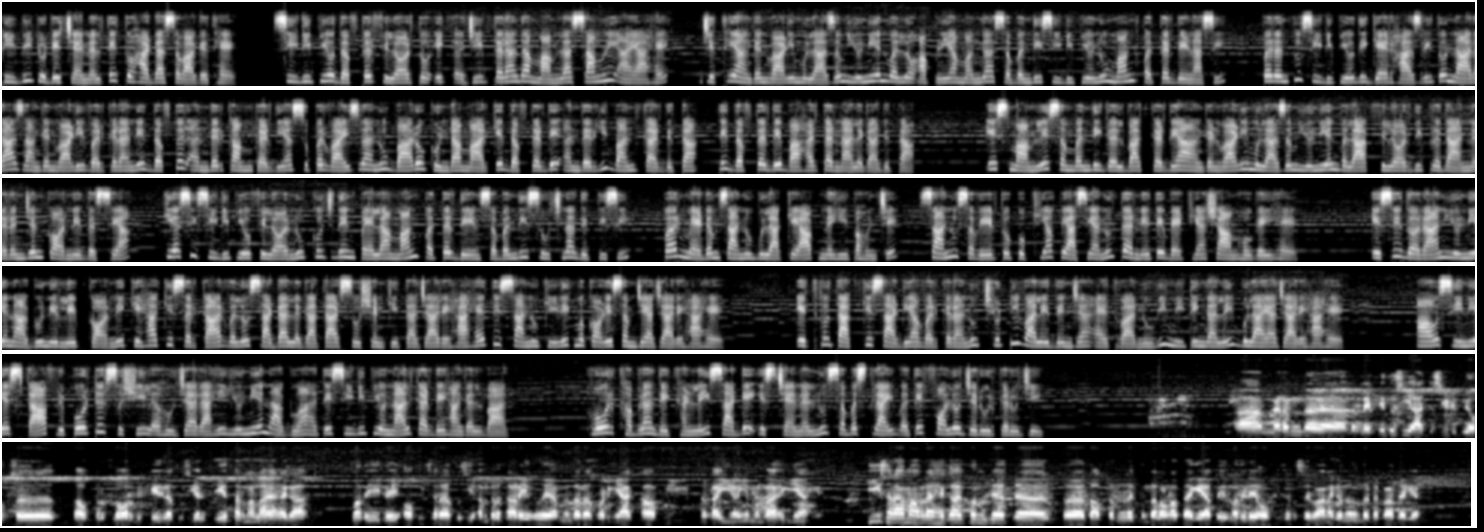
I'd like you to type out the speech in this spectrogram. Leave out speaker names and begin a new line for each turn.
PB today channel ਤੇ ਤੁਹਾਡਾ ਸਵਾਗਤ ਹੈ। ਸੀਡੀਪੀਓ ਦਫ਼ਤਰ ਫਿਲੌਰ ਤੋਂ ਇੱਕ ਅਜੀਬ ਤਰ੍ਹਾਂ ਦਾ ਮਾਮਲਾ ਸਾਹਮਣੇ ਆਇਆ ਹੈ, ਜਿੱਥੇ ਆਂਗਨਵਾੜੀ ਮੁਲਾਜ਼ਮ ਯੂਨੀਅਨ ਵੱਲੋਂ ਆਪਣੀਆਂ ਮੰਗਾਂ ਸੰਬੰਧੀ ਸੀਡੀਪੀਓ ਨੂੰ ਮੰਗ ਪੱਤਰ ਦੇਣਾ ਸੀ, ਪਰੰਤੂ ਸੀਡੀਪੀਓ ਦੀ ਗੈਰ ਹਾਜ਼ਰੀ ਤੋਂ ਨਾਰਾਜ਼ ਆਂਗਨਵਾੜੀ ਵਰਕਰਾਂ ਨੇ ਦਫ਼ਤਰ ਅੰਦਰ ਕੰਮ ਕਰਦੀਆਂ ਸੁਪਰਵਾਈਜ਼ਰਾਂ ਨੂੰ ਬਾਹਰੋਂ ਕੁੰਡਾ ਮਾਰ ਕੇ ਦਫ਼ਤਰ ਦੇ ਅੰਦਰ ਹੀ ਬੰਦ ਕਰ ਦਿੱਤਾ ਤੇ ਦਫ਼ਤਰ ਦੇ ਬਾਹਰ ਧਰਨਾ ਲਗਾ ਦਿੱਤਾ। ਇਸ ਮਾਮਲੇ ਸੰਬੰਧੀ ਗੱਲਬਾਤ ਕਰਦਿਆਂ ਆਂਗਣਵਾੜੀ ਮੁਲਾਜ਼ਮ ਯੂਨੀਅਨ ਬਲਾਕ ਫਿਲੌਰ ਦੀ ਪ੍ਰਧਾਨ ਨਰਨਜਨ ਕੌਰ ਨੇ ਦੱਸਿਆ ਕਿ ਅਸੀਂ ਸੀਡੀਪੀਓ ਫਿਲੌਰ ਨੂੰ ਕੁਝ ਦਿਨ ਪਹਿਲਾਂ ਮੰਗ ਪੱਤਰ ਦੇਣ ਸੰਬੰਧੀ ਸੂਚਨਾ ਦਿੱਤੀ ਸੀ ਪਰ ਮੈਡਮ ਸਾਨੂੰ ਬੁਲਾ ਕੇ ਆਪ ਨਹੀਂ ਪਹੁੰਚੇ ਸਾਨੂੰ ਸਵੇਰ ਤੋਂ ਭੁੱਖਿਆਂ ਪਿਆਸਿਆਂ ਨੂੰ ਧਰਨੇ ਤੇ ਬੈਠਿਆਂ ਸ਼ਾਮ ਹੋ ਗਈ ਹੈ ਇਸੇ ਦੌਰਾਨ ਯੂਨੀਅਨ ਆਗੂ ਨਿਰਲੇਪ ਕੌਰ ਨੇ ਕਿਹਾ ਕਿ ਸਰਕਾਰ ਵੱਲੋਂ ਸਾਡਾ ਲਗਾਤਾਰ ਸ਼ੋਸ਼ਣ ਕੀਤਾ ਜਾ ਰਿਹਾ ਹੈ ਤੇ ਸਾਨੂੰ ਕੀੜੇ ਮਕੌੜੇ ਸਮਝਿਆ ਜਾ ਰਿਹਾ ਹੈ ਇੱਥੋਂ ਤੱਕ ਕਿ ਸਾਡੀਆਂ ਵਰਕਰਾਂ ਨੂੰ ਛੁੱਟੀ ਵਾਲੇ ਦਿਨ ਜਾਂ ਐਤਵਾਰ ਨੂੰ ਵੀ ਮੀਟਿੰਗਾਂ ਲਈ ਬੁਲਾਇਆ ਜਾ ਰਿਹਾ ਹੈ। ਆਓ senior staff reporter Sushil Ahuja ਰਾਹੀਂ ਯੂਨੀਅਨ ਆਗੂਆਂ ਅਤੇ ਸੀਡੀਪੀਓ ਨਾਲ ਕਰਦੇ ਹਾਂ ਗੱਲਬਾਤ। ਹੋਰ ਖਬਰਾਂ ਦੇਖਣ ਲਈ ਸਾਡੇ ਇਸ ਚੈਨਲ ਨੂੰ ਸਬਸਕ੍ਰਾਈਬ ਅਤੇ ਫੋਲੋ ਜ਼ਰੂਰ ਕਰੋ ਜੀ।
ਮੈਡਮ ਨਰਲੇਪ ਜੀ ਤੁਸੀਂ ਅੱਜ ਸੀਡੀਪੀ ਆਫਿਸ ਦਫ਼ਤਰ ਫਲੋਰ ਵਿਖੇ ਜਿਹੜਾ ਤੁਸੀਂ ਅੱਜ ਫੇਰ ਧਰਨਾ ਲਾਇਆ ਹੈਗਾ, ਉਹਨਾਂ ਦੇ ਜਿਹੜੇ ਆਫੀਸਰ ਆ, ਤੁਸੀਂ ਅੰਦਰ ਤਾੜੇ ਹੋਏ ਆ, ਮੈਨੂੰ ਲੱਗਦਾ ਤੁਹਾਡੀਆਂ ਕਾਫੀ ਨਕਾਈ ਵਾਲੀਆਂ ਮੰਗਾਂ ਹੈਗੀਆਂ। ਕੀ ਸਾਰਾ ਮਾਮਲਾ ਹੈਗਾ? ਤੁਹਾਨੂੰ ਜਿਹੜਾ ਦਫ਼ਤਰ ਨੂੰ ਜਿਹੜਾ ਜਿੰਦਾ ਲਾਉਣਾ ਪੈ ਗਿਆ ਤੇ ਉਹਨਾਂ ਜਿਹੜੇ ਆਫੀਸਰ ਸੇਵਾਨ ਹੈਗੇ, ਉਹਨਾਂ ਨੂੰ ਅੰਦਰ ਟੱਕਣਾ ਪੈ ਗਿਆ।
